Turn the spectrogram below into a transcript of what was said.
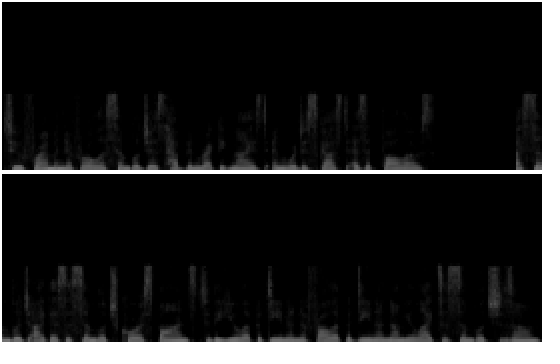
two foraminiferal assemblages have been recognized and were discussed as it follows. Assemblage I This assemblage corresponds to the Eulepidina Nephrolepidina nummulites assemblage zone,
